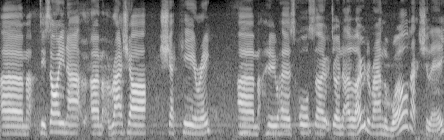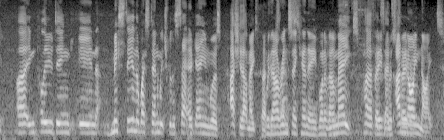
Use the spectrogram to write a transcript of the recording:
um, designer um, Rajha Shakiry, um, who has also done a load around the world actually. Uh, including in Misty in the West End, which for the set again was actually that makes perfect with our sense. Arinze Kene, one of our makes perfect sense, and favourite. Nine Night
